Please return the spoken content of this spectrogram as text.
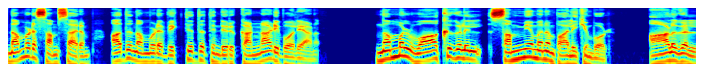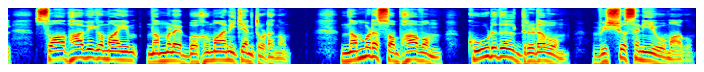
നമ്മുടെ സംസാരം അത് നമ്മുടെ വ്യക്തിത്വത്തിന്റെ ഒരു കണ്ണാടി പോലെയാണ്. നമ്മൾ വാക്കുകളിൽ സംയമനം പാലിക്കുമ്പോൾ ആളുകൾ സ്വാഭാവികമായും നമ്മളെ ബഹുമാനിക്കാൻ തുടങ്ങും. നമ്മുടെ സ്വഭാവം കൂടുതൽ ദൃഢവും വിശ്വസനീയവുമാകും.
